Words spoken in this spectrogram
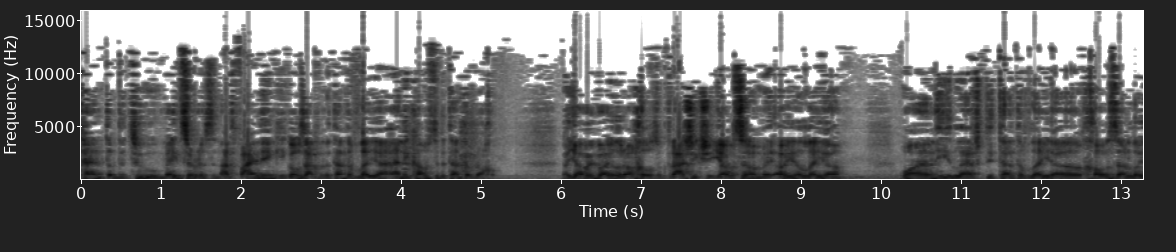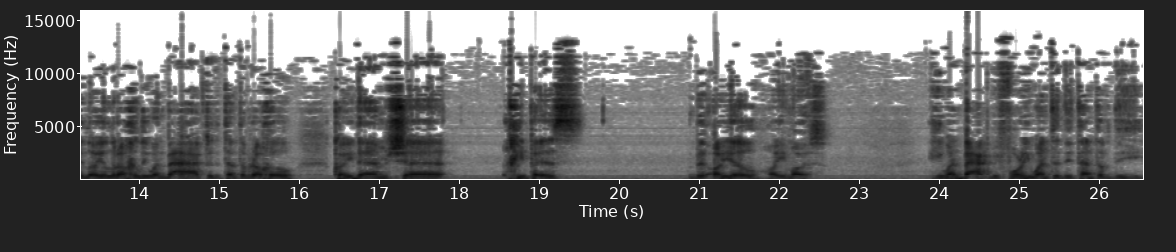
tent of the two maidservants and not finding, he goes out from the tent of Leah and he comes to the tent of Rachel. But Yahweh Rachel, when he left the tent of Leah, Chozar Loy Loyal Rachel, he went back to the tent of Rachel, Koidem She chipes be'oyel ha'imois. He went back before he went to the tent of the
